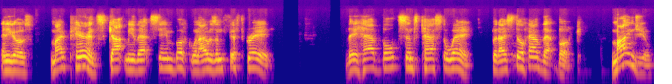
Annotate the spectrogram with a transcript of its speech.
and he goes, My parents got me that same book when I was in fifth grade. They have both since passed away, but I still have that book. Mind you,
